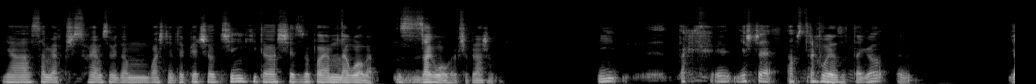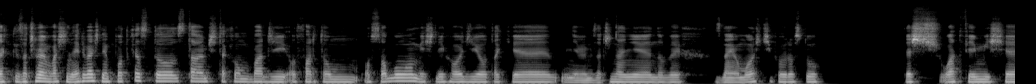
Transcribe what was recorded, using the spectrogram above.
Ja sam jak przysłuchałem sobie tam właśnie te pierwsze odcinki, to aż się złapałem na głowę, za głowę, przepraszam. I e, tak e, jeszcze abstrahując od tego, e, jak zacząłem właśnie nagrywać ten podcast, to stałem się taką bardziej otwartą osobą, jeśli chodzi o takie, nie wiem, zaczynanie nowych znajomości, po prostu też łatwiej mi się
